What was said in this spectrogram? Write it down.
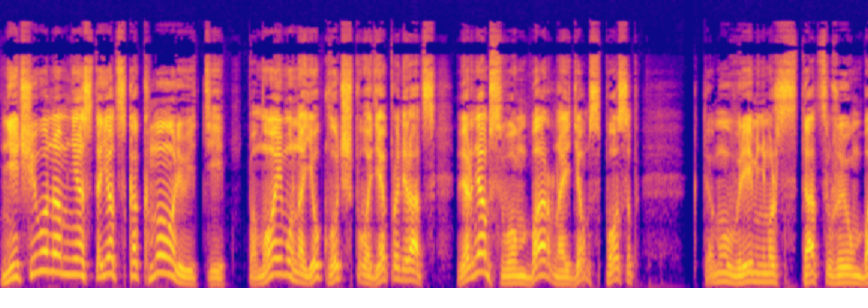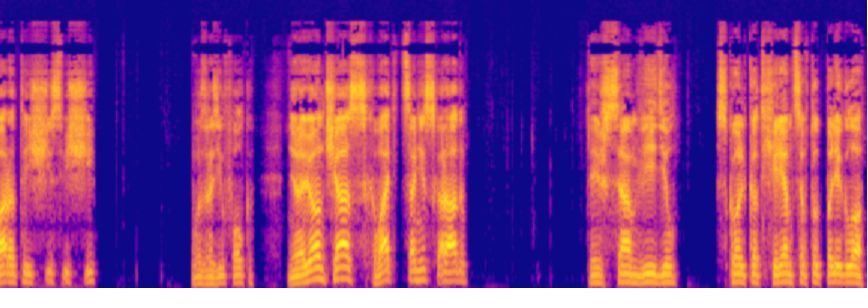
Ничего нам не остается, как к морю идти. По-моему, на юг лучше по воде пробираться. Вернемся в амбар, найдем способ. — тому времени, может, статься уже и умбара тыщи свищи, — возразил Фолка. — Не равен час, схватятся они с Харадом. — Ты ж сам видел, сколько тхеремцев тут полегло,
